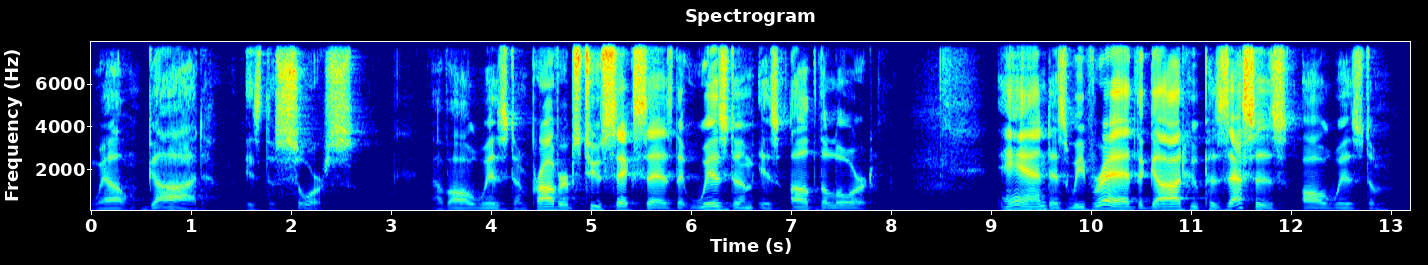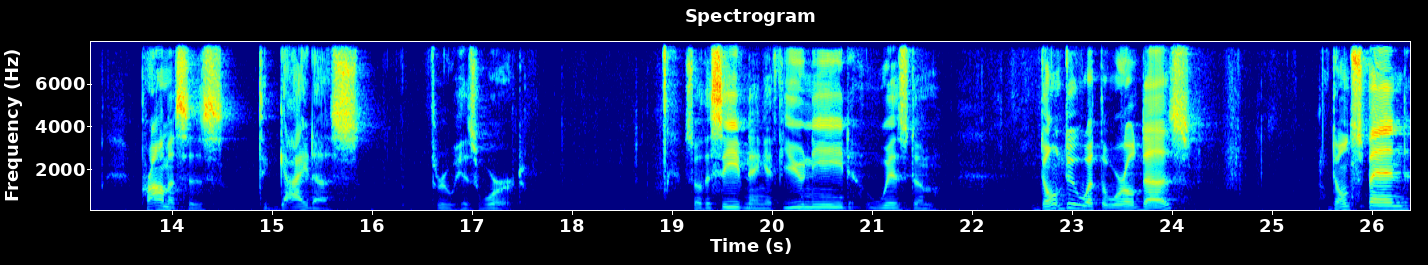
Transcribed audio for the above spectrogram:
Well, God is the source of all wisdom. Proverbs 2 6 says that wisdom is of the Lord. And as we've read, the God who possesses all wisdom promises to guide us through his word. So, this evening, if you need wisdom, don't do what the world does. Don't spend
